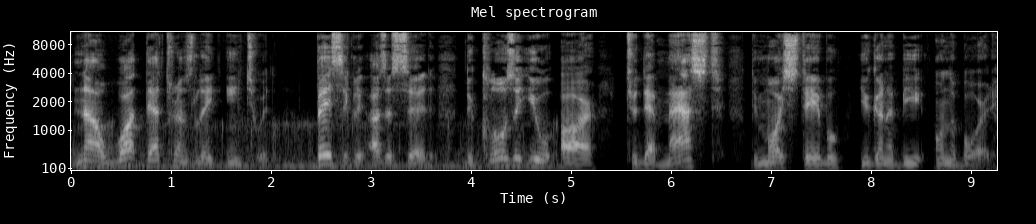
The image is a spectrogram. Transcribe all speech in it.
Now what that translates into it. Basically, as I said, the closer you are to that mast, the more stable you're gonna be on the board.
